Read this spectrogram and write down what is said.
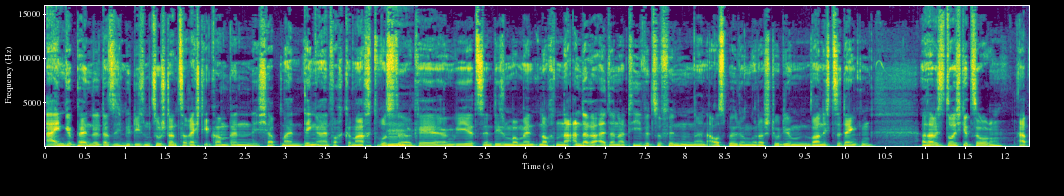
eingependelt, dass ich mit diesem Zustand zurechtgekommen bin. Ich habe mein Ding einfach gemacht, wusste, mhm. okay, irgendwie jetzt in diesem Moment noch eine andere Alternative zu finden, eine Ausbildung oder Studium war nicht zu denken. Also habe ich es durchgezogen. Hab,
